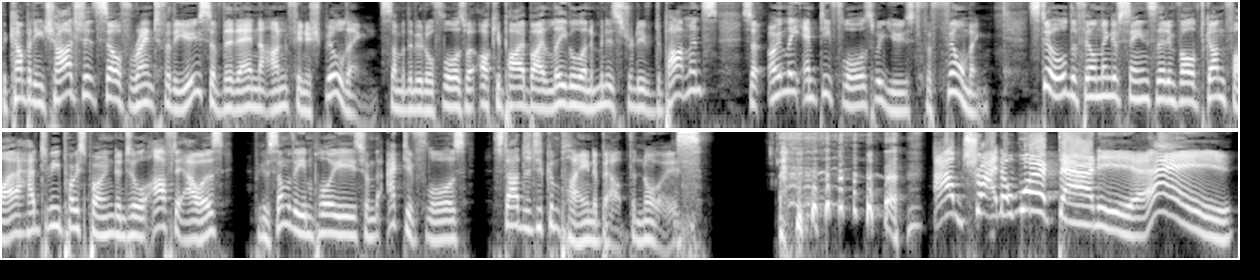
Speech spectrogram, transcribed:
The company charged itself rent for the use of the then unfinished building. Some of the middle floors were occupied by legal and administrative departments, so only empty floors were used for filming. Still, the filming of scenes that involved gunfire had to be postponed until after hours because some of the employees from the active floors started to complain about the noise. I'm trying to work down here! Hey!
